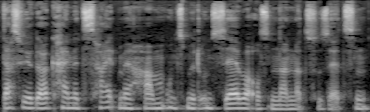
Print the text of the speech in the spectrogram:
dass wir gar keine Zeit mehr haben, uns mit uns selber auseinanderzusetzen.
